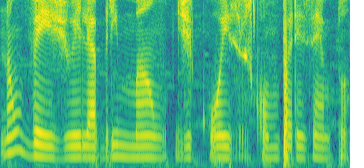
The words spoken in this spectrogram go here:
não vejo ele abrir mão de coisas como, por exemplo,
